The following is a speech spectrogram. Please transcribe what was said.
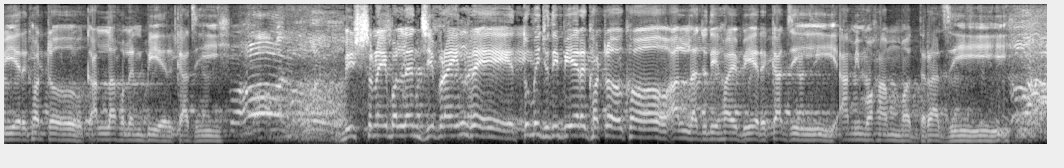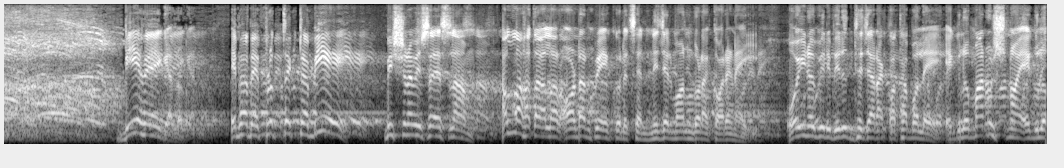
বিয়ের ঘটক আল্লাহ হলেন বিয়ের কাজী। বিষ্ণু বললেন জিব্রাইল রে তুমি যদি বিয়ের ঘটক হও আল্লাহ যদি হয় বিয়ের কাজী আমি মোহাম্মদ রাজি। বিয়ে হয়ে গেল। এভাবে প্রত্যেকটা বিয়ে বিশ্বনবী আলাইহি ইসলাম আল্লাহ তাআলার অর্ডার পেয়ে করেছেন, নিজের মন গড়া করে নাই। ওই নবীর বিরুদ্ধে যারা কথা বলে, এগুলো মানুষ নয়, এগুলো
